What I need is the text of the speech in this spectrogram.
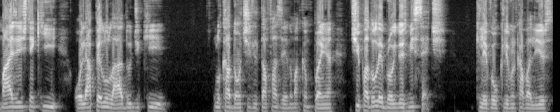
mas a gente tem que olhar pelo lado de que o Luka Doncic está fazendo uma campanha tipo a do LeBron em 2007, que levou o Cleveland Cavaliers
